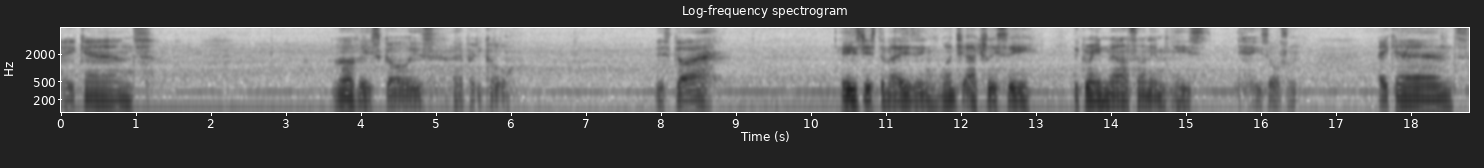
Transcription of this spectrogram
Acans. Love these scolies. They're pretty cool. This guy. He's just amazing once you actually see the green mouse on him. He's yeah, he's awesome. Acans.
